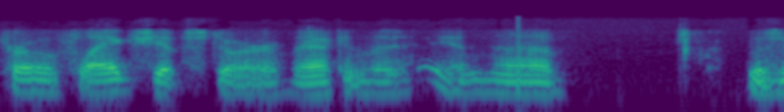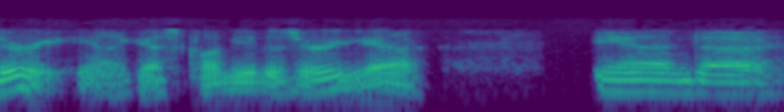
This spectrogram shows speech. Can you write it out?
Pro flagship store back in the in uh, Missouri. Yeah, I guess Columbia, Missouri. Yeah, and uh,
